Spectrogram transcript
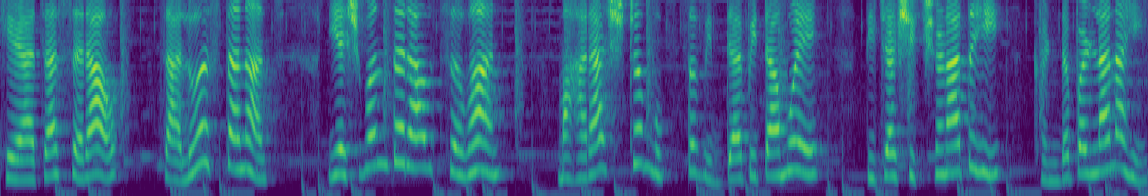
खेळाचा सराव चालू असतानाच यशवंतराव चव्हाण महाराष्ट्र मुक्त विद्यापीठामुळे तिच्या शिक्षणातही खंड पडला नाही.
